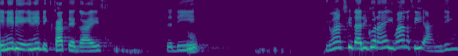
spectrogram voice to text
ini di ini di cut ya guys. Jadi gimana sih tadi gue nanya gimana sih anjing?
